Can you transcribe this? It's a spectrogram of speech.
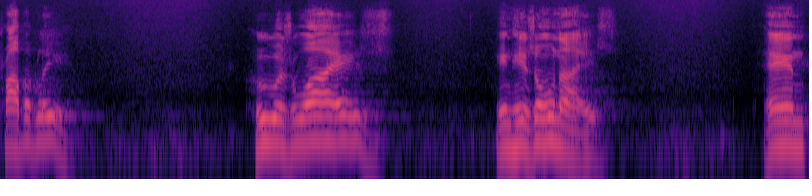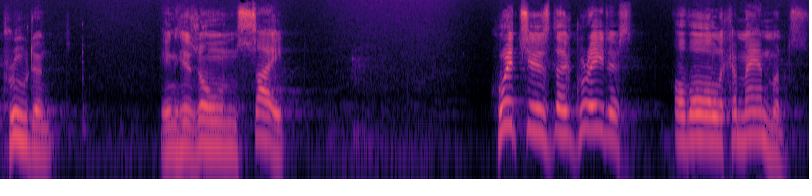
probably who was wise in his own eyes and prudent in his own sight. Which is the greatest of all the commandments?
